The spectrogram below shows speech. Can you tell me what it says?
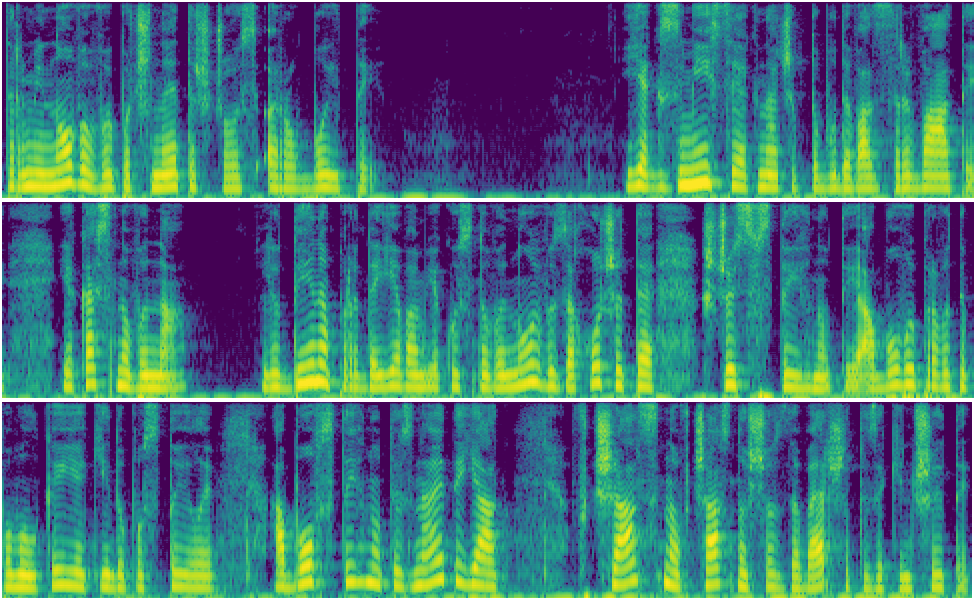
терміново ви почнете щось робити. Як з місця, як начебто буде вас зривати, якась новина. Людина передає вам якусь новину, і ви захочете щось встигнути, або виправити помилки, які допустили, або встигнути, знаєте як? Вчасно, вчасно щось завершити, закінчити.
